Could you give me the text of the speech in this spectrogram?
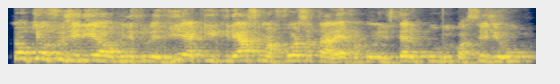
Então, o que eu sugeria ao ministro Levi é que criasse uma força-tarefa com o Ministério Público, a CGU,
